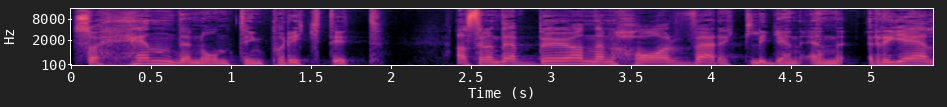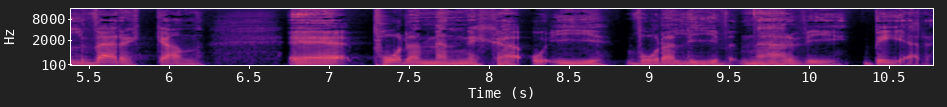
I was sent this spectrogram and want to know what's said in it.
så händer någonting på riktigt. Alltså den där bönen har verkligen en reell verkan eh, på den människa och i våra liv när vi ber.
